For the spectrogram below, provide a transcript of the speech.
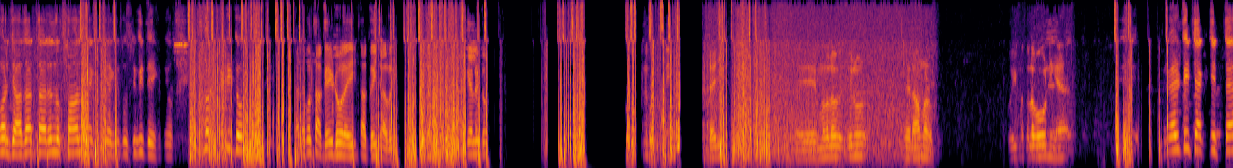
ਔਰ ਜ਼ਿਆਦਾਤਰ ਨੁਕਸਾਨ ਹੈ ਕੀ ਹੈ ਕਿ ਤੁਸੀਂ ਵੀ ਦੇਖਦੇ ਹੋ। ਇਸ ਵਾਰ ਕਿਹੜੀ ਡੋਰ ਸਾਡੇ ਕੋਲ ਧਾਗਾ ਹੀ ਡੋਰ ਹੈ ਜੀ ਧਾਗਾ ਹੀ ਚੱਲ ਰਹੀ ਧਾਗੇ ਵਾਲੀ ਡੋਰ ਹੈ ਜੀ। ਤੇ ਮਤਲਬ ਇਹਨੂੰ ਇਹ ਆਰਾਮ ਨਾਲ। ਕੋਈ ਮਤਲਬ ਉਹ ਨਹੀਂ ਹੈ। ਰਿਐਲਿਟੀ ਚੈੱਕ ਕੀਤਾ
